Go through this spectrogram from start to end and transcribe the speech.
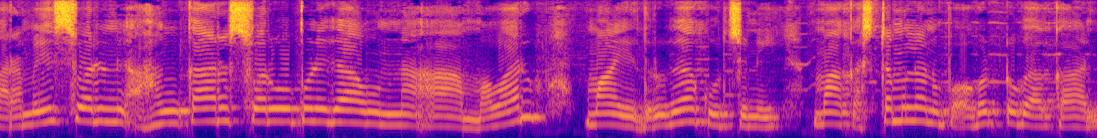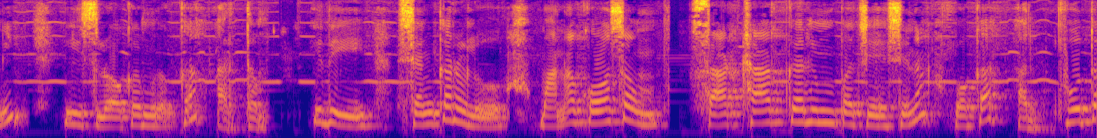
పరమేశ్వరుని అహంకార స్వరూపునిగా ఉన్న ఆ అమ్మవారు మా ఎదురుగా కూర్చుని మా కష్టములను పోగొట్టుగాక అని ఈ శ్లోకం యొక్క అర్థం. ఇది శంకరులు మన కోసం సాక్షాత్కరింపచేసిన ఒక అద్భుత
